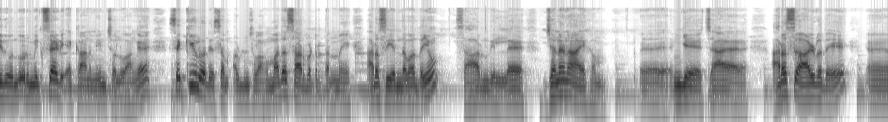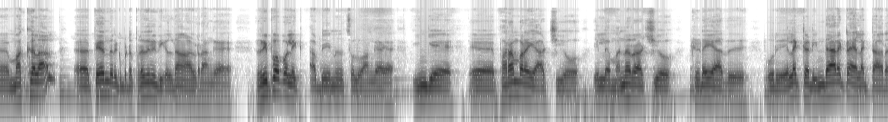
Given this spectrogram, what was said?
இது வந்து ஒரு மிக்சடு எக்கானமின்னு சொல்லுவாங்க. செக்யூலரிசம் அப்படின்னு சொல்லுவாங்க மத சார்பற்ற தன்மை. அரசு எந்த மதத்தையும் சார்ந்தில்லை ஜனநாயகம். இங்கே அரசு ஆள்வதே மக்களால் தேர்ந்தெடுக்கப்பட்ட பிரதிநிதிகள் தான் ஆள்றாங்க. ரிப்பப்ளிக் அப்படின்னு சொல்லுவாங்க. இங்கே பரம்பரை ஆட்சியோ இல்லை மன்னர் ஆட்சியோ கிடையாது. ஒரு எலெக்டட் இன்டைரக்டாக எலெக்ட் ஆகிற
